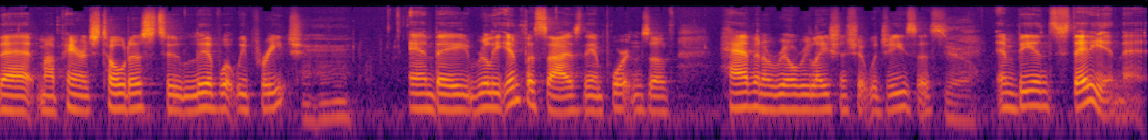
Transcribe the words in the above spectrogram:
That my parents told us to live what we preach, Mm-hmm. and they really emphasized the importance of having a real relationship with Jesus Yeah. and being steady in that.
